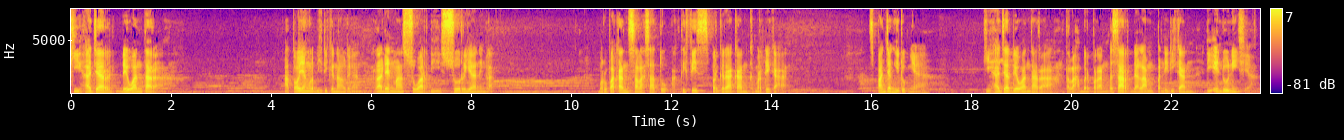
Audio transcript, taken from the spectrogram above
Ki Hajar Dewantara atau yang lebih dikenal dengan Raden Mas Suwardi Suryaningrat merupakan salah satu aktivis pergerakan kemerdekaan. Sepanjang hidupnya, Ki Hajar Dewantara telah berperan besar dalam pendidikan di Indonesia.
